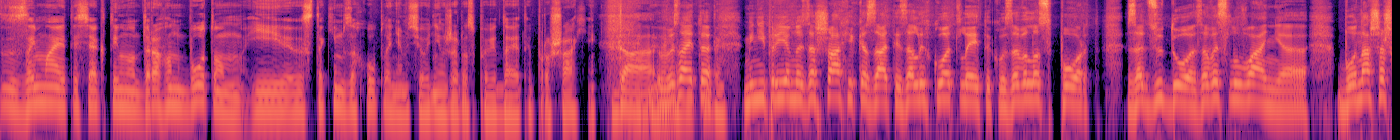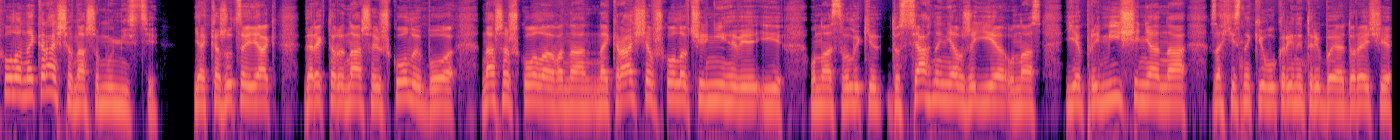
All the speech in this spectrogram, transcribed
займаєтеся активно драгонботом і з таким захопленням сьогодні вже розповідаєте про шахи. да, ви знаєте, Да. Мені приємно за шахи казати, за легку атлетику, за велоспорт, за дзюдо, за веслування. Бо наша школа найкраща в нашому місті. Я кажу це як директор нашої школи, бо наша школа вона найкраща школа в Чернігові, і у нас великі досягнення вже є. У нас є приміщення на захисників України 3Б. До речі,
